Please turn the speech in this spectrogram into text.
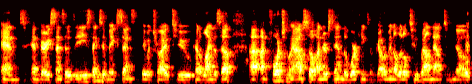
and and very sensitive to these things. It makes sense that they would try to kind of line this up. Uh, unfortunately, I also understand the workings of government a little too well now to know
